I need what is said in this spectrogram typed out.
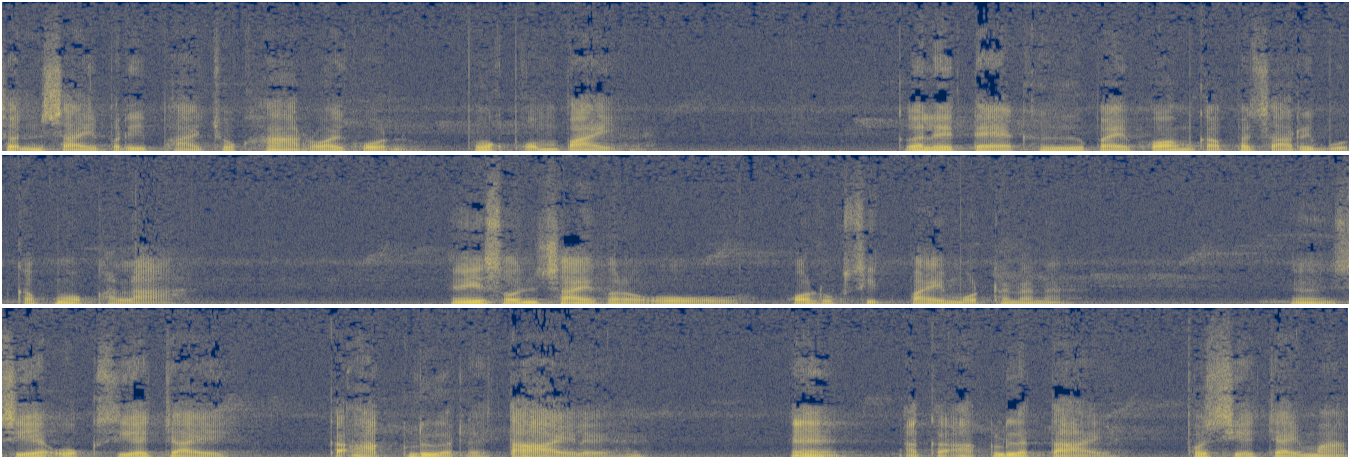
สนใสปริพาชกห้าร้อยคน พวกผมไป ก็เลยแต่คือไปพร้อมกับภาษาริบุตรกับโมกขลาทีนี่สนใจก็เลยโอ้ พอลูกศิษย์ไปหมดเท่านั้นนะเสียอกเสียใจกระอักเลือดเลยตายเลยเออ อักอักเลือดตาย เพราะเสียใจมาก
